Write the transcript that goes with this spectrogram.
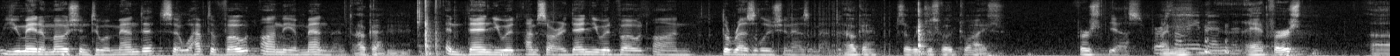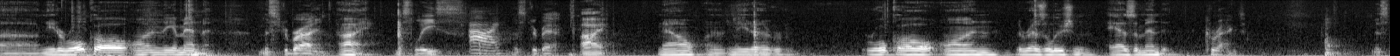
You made a motion to amend it, so we'll have to vote on the amendment. Okay, And then you would, I'm sorry, then you would vote on the resolution as amended. okay, so we just vote twice. First, Yes. First on I'm- the amendment. at first, uh, need a roll call on the amendment. Mr. Bryant, Aye. Ms. Lees, Aye. Mr. Beck. Aye. Now, I need a roll call on the resolution as amended. Correct. Mis-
